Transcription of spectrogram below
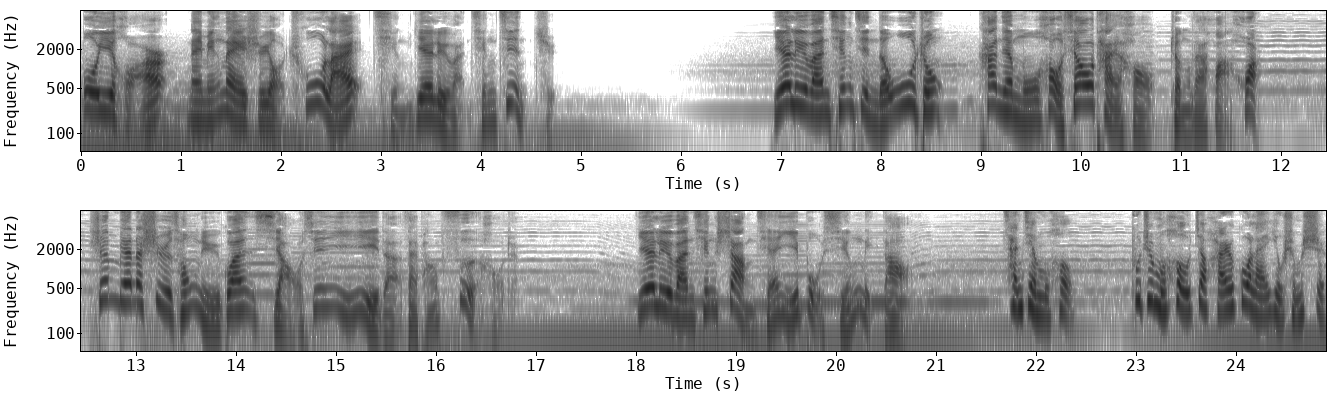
不一会儿，那名内侍又出来，请耶律婉清进去。耶律婉清进得屋中，看见母后萧太后正在画画。身边的侍从女官小心翼翼地在旁伺候着。耶律婉清上前一步行礼道：“参见母后，不知母后叫孩儿过来有什么事？”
